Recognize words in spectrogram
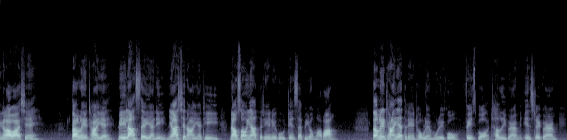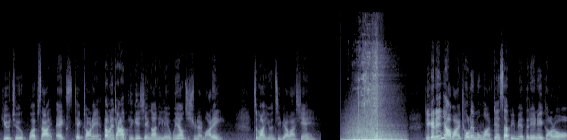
္ဂလာပါရှင်။တောင်လင်းထိုင်းရဲ့မေလ10ရက်နေ့ည7:00နာရီအထိနောက်ဆုံးရသတင်းတွေကိုတင်ဆက်ပြီးတော့မှာပါ။တောင်လင်းထိုင်းရဲ့သတင်းထုတ်လွှင့်မှုတွေကို Facebook, Telegram, Instagram, YouTube, Website, X, TikTok နဲ့တောင်လင်းထိုင်း application ကနေလည်းဝင်ရောက်ကြည့်ရှုနိုင်ပါတယ်။ကျွန်မယွန်းကြည့်ပြပါရှင်။ဒီကနေ့ညပိုင်းထုတ်လွှင့်မှုမှာတင်ဆက်ပေးမယ့်သတင်းတွေကတော့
